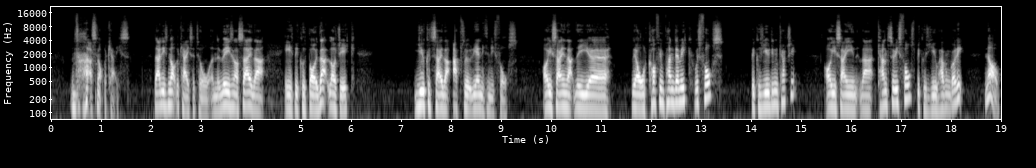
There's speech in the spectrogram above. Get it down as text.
That's not the case. That is not the case at all. And the reason I say that is because by that logic, you could say that absolutely anything is false. Are you saying that the uh, the old COVID pandemic was false because you didn't catch it? Are you saying that cancer is false because you haven't got it? No.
